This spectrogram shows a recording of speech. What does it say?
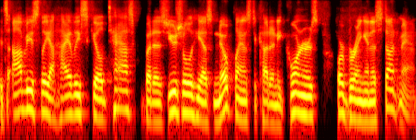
It's obviously a highly skilled task, but as usual, he has no plans to cut any corners or bring in a stuntman.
